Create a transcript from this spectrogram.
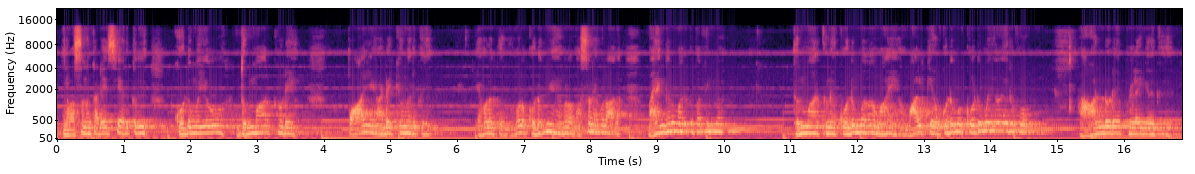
இந்த வசனம் கடைசியாக இருக்குது. கொடுமையோ துன்மார்க்குடைய பாயை அடைக்கும்னு இருக்குது. எவ்வளோக்கு எவ்வளோ கொடுமையாக எவ்வளோ வசனம் எவ்வளோ அல- பயங்கரமாக இருக்குது பார்த்தீங்களா துன்மார்க்குன்னு கொடுமை தான் வாய் வாழ்க்கை கொடுமை கொடுமையாக இருக்கும். ஆண்டோடைய பிள்ளைங்களுக்கு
